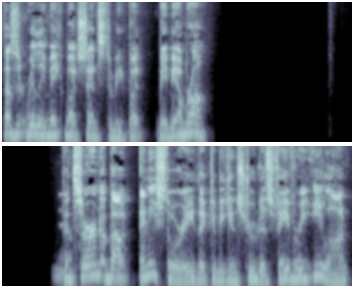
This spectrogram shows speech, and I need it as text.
doesn't really make much sense to me, but maybe I'm wrong. Yeah. Concerned about any story that could be construed as favoring Elon,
